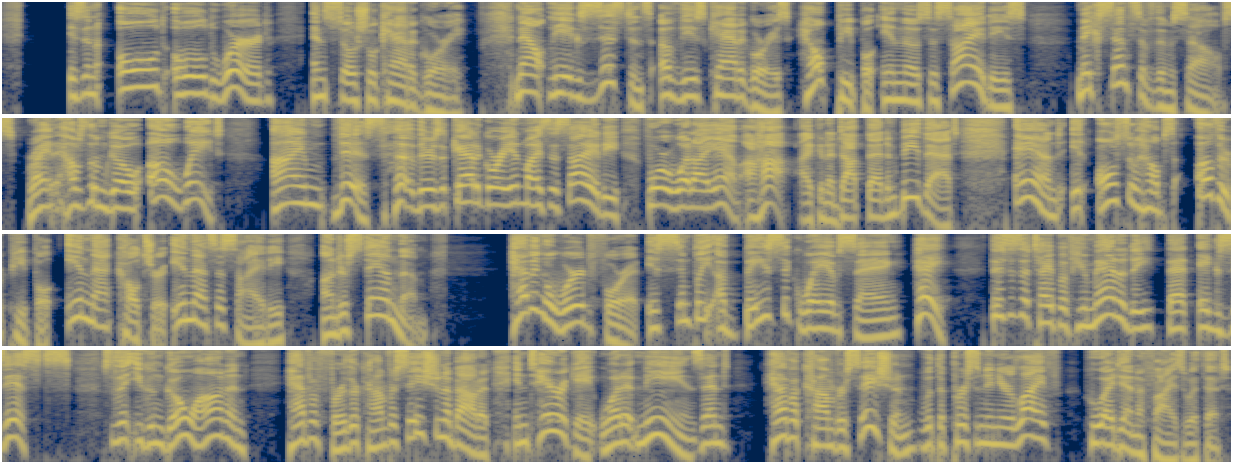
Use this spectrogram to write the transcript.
is an old, old word and social category. Now, the existence of these categories help people in those societies make sense of themselves, right? It helps them go, oh, wait, I'm this. There's a category in my society for what I am. Aha, I can adopt that and be that. And it also helps other people in that culture, in that society, understand them. Having a word for it is simply a basic way of saying, hey, this is a type of humanity that exists so that you can go on and have a further conversation about it, interrogate what it means, and have a conversation with the person in your life who identifies with it.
